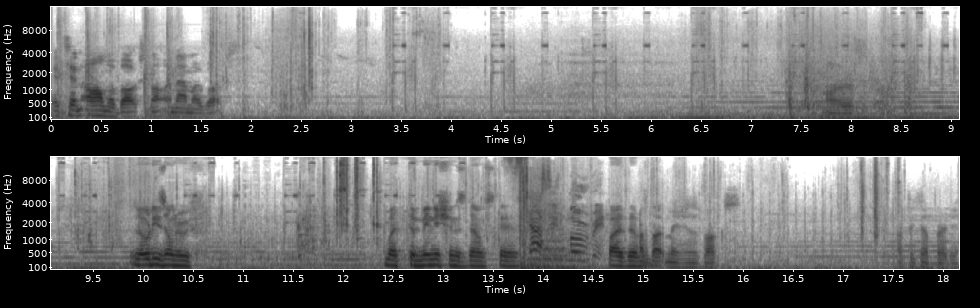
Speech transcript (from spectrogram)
it's an armor box, not an ammo box. On roof. Lodi's on roof. But the munitions downstairs Gas is moving. by I've them. got missions box. I picked up already.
